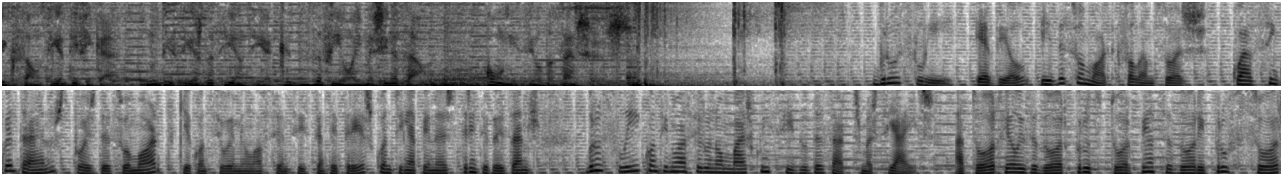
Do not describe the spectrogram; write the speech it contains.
Fricção Científica. Notícias da ciência que desafiam a imaginação. Com Isilda Sanches. Bruce Lee é dele e da sua morte que falamos hoje. Quase 50 anos depois da sua morte, que aconteceu em 1973, quando tinha apenas 32 anos, Bruce Lee continua a ser o nome mais conhecido das artes marciais. Ator, realizador, produtor, pensador e professor,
